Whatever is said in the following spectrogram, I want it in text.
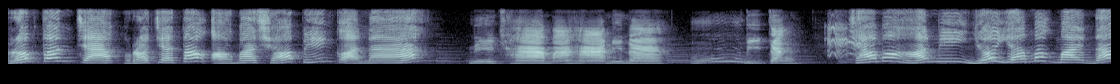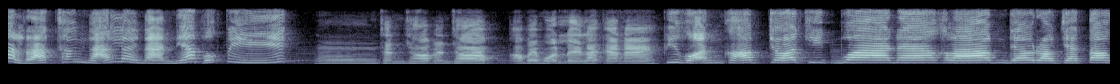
เริ่มต้นจากเราจะต้องออกมาช้อปปิ้งก่อนนะ นี่ชามอาหารนี่นะอืมดีจัง ชามอาหารมีเยอะแยะมากมายน่ารักทั้งนั้นเลยนะเนี่ยปุ๊กปิ๊กอืม ฉันชอบฉันชอบเอาไปหมดเลยละกันนะ พี่ฝนครับจอร์จคิดว่านะครับ เดี๋ยวเราจะต้อง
